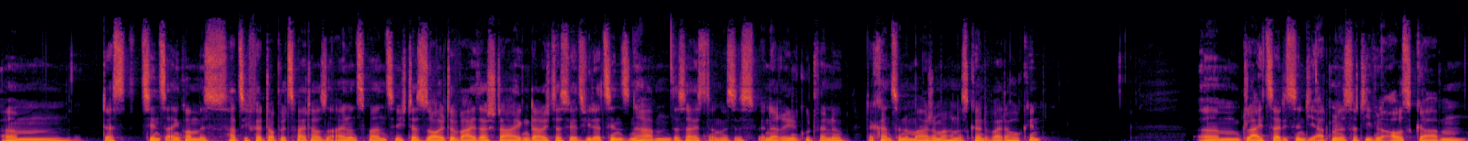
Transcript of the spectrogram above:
Ähm, das Zinseinkommen ist, hat sich verdoppelt 2021. Das sollte weiter steigen, dadurch, dass wir jetzt wieder Zinsen haben. Das heißt, dann ist es in der Regel gut, wenn du, da kannst du eine Marge machen, das könnte weiter hochgehen. Ähm, gleichzeitig sind die administrativen Ausgaben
